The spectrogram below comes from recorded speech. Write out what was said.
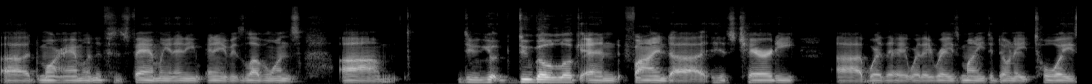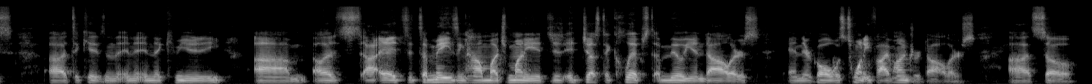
uh, Damar Hamlin, if his family and any any of his loved ones. Um, do do go look and find uh, his charity uh, where they where they raise money to donate toys uh, to kids in the in, in the community. Um, uh, it's uh, it's it's amazing how much money it just it just eclipsed a million dollars, and their goal was twenty five hundred dollars. Uh, so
